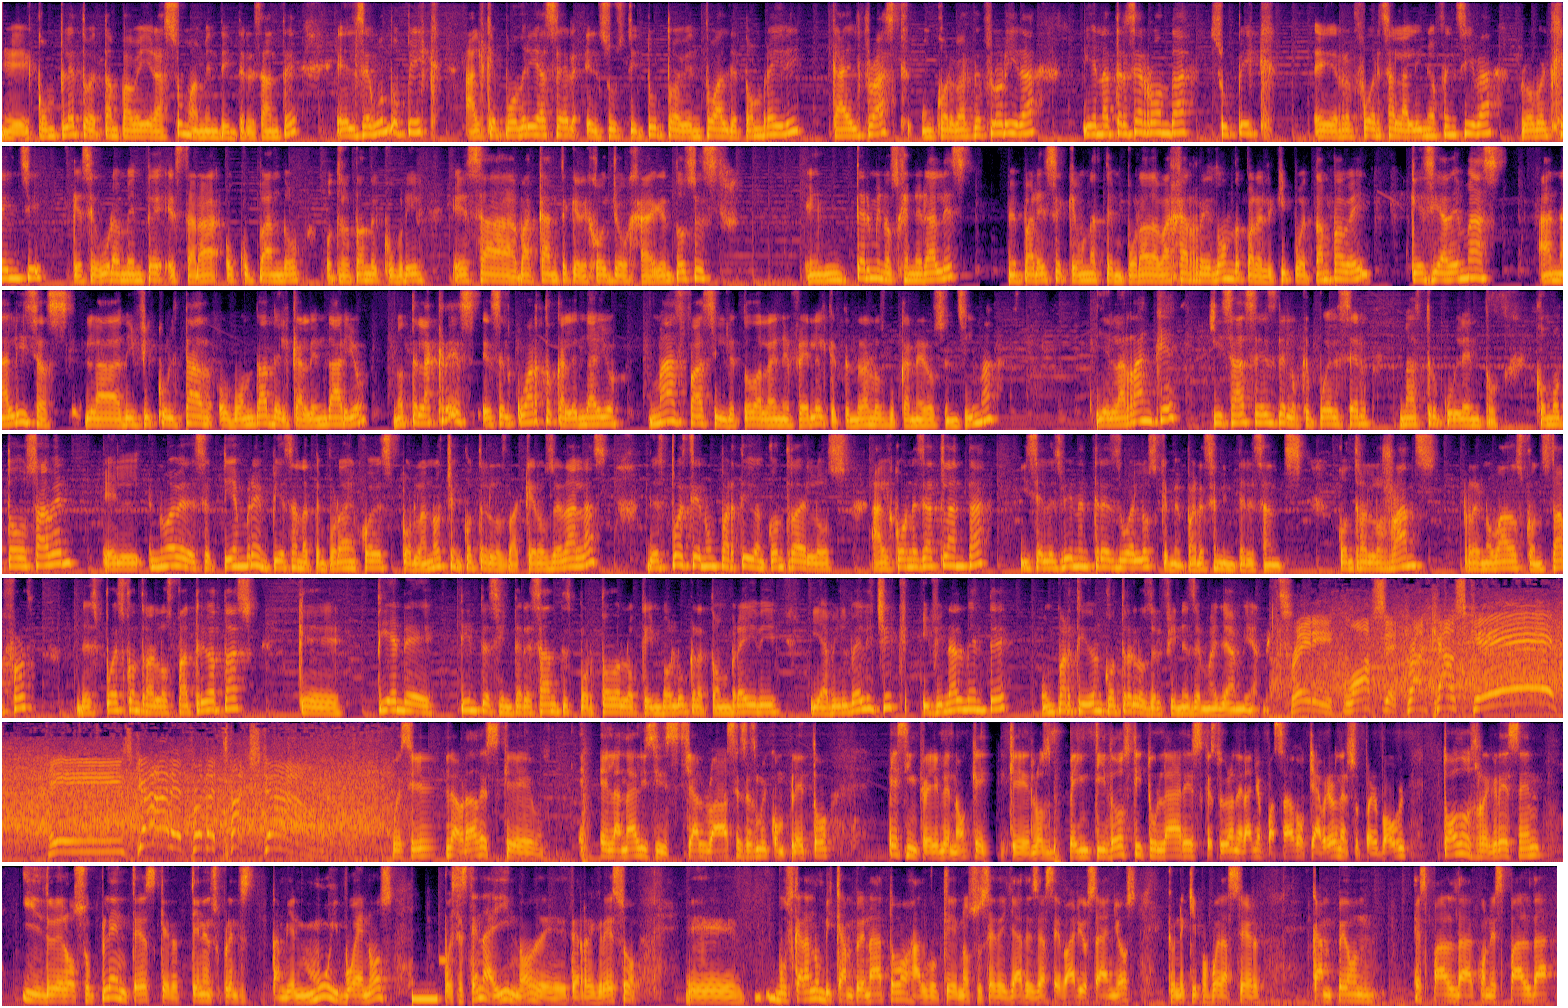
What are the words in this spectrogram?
eh, completo de Tampa Bay era sumamente interesante. El segundo pick, al que podría ser el sustituto eventual de Tom Brady, Kyle Trask, un quarterback de Florida. Y en la tercera ronda, su pick eh, refuerza la línea ofensiva, Robert Hainsey, que seguramente estará ocupando o tratando de cubrir esa vacante que dejó Joe Hague. Entonces, en términos generales, me parece que una temporada baja redonda para el equipo de Tampa Bay, que si además analizas la dificultad o bondad del calendario, no te la crees. Es el cuarto calendario más fácil de toda la NFL, el que tendrán los Bucaneros encima. Y el arranque quizás es de lo que puede ser más truculento. Como todos saben, el 9 de septiembre empiezan la temporada en jueves por la noche en contra de los Vaqueros de Dallas. Después tiene un partido en contra de los Halcones de Atlanta y se les vienen tres duelos que me parecen interesantes. Contra los Rams, renovados con Stafford. Después contra los Patriotas, que tiene tintes interesantes por todo lo que involucra a Tom Brady y a Bill Belichick. Y finalmente, un partido en contra de los Delfines de Miami, Alex. Brady lofts it. Gronkowski. He's got it for the touchdown. Pues sí, la verdad es que el análisis ya lo haces, es muy completo. Es increíble, ¿no? Que, que, los 22 titulares que estuvieron el año pasado, que abrieron el Super Bowl, todos regresen y de los suplentes, que tienen suplentes también muy buenos, pues estén ahí, ¿no? De, de regreso. Eh, buscarán un bicampeonato, algo que no sucede ya desde hace varios años, que un equipo pueda ser campeón espalda con espalda.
